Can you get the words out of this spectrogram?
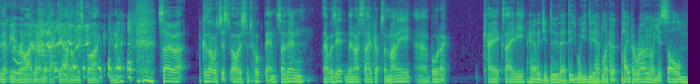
let me ride around the backyard on this bike, you know. So, because I was just, I was just hooked then. So then that was it. Then I saved up some money, uh, bought a KX80. How did you do that? Did, well, you, did you have like a paper run or you sold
